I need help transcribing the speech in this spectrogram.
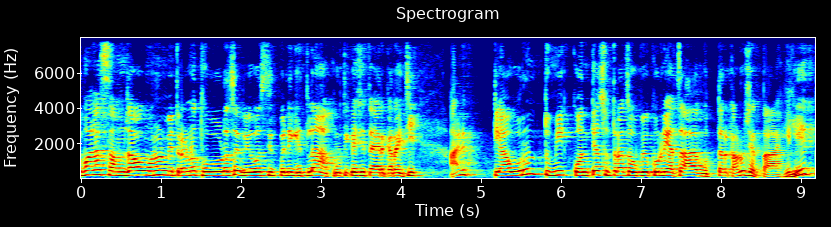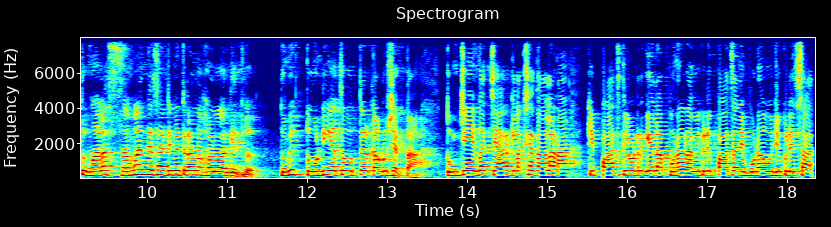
तुम्हाला समजावं म्हणून मित्रांनो थोडंसं व्यवस्थितपणे घेतलं आकृती कशी तयार करायची आणि त्यावरून तुम्ही कोणत्या सूत्राचा उपयोग करून याचं उत्तर काढू शकता? हे तुम्हाला समजण्यासाठी मित्रांनो हळूवार घेतलं. तुम्ही तोंडी याचं उत्तर काढू शकता. तुमचे एकदा चार्ट लक्षात आला ना की पाच किलोमीटर गेला पुन्हा डावीकडे पाच आणि पुन्हा उजवीकडे सात.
